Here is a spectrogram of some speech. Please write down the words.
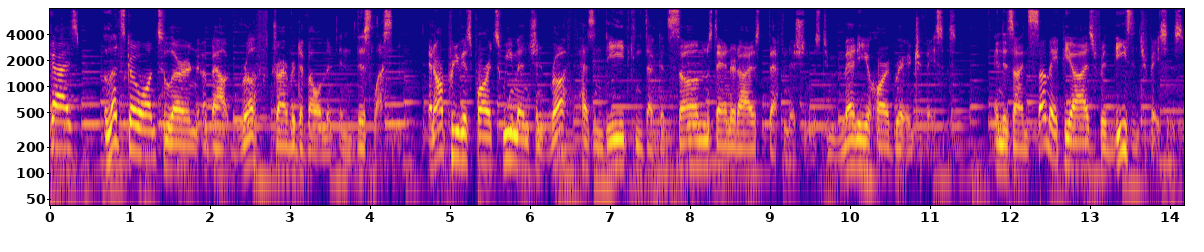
guys, let's go on to learn about Ruff driver development in this lesson. In our previous parts, we mentioned Ruff has indeed conducted some standardized definitions to many hardware interfaces and designed some APIs for these interfaces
